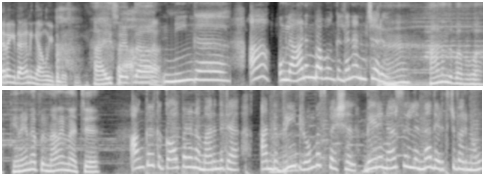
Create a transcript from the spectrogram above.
இறங்கிட்டாங்க நீங்க அவங்க கிட்ட பேசுங்க. ஹாய் ஸ்வேதா. நீங்க ஆ உங்களை ஆனந்த் பாபு அங்கிள் தானே அனுப்பிச்சாரு? ஆனந்த் பாபுவா? என்ன என்ன பேர் நாராயண ஆச்சு அங்கிளுக்கு கால் பண்ண நான் மறந்துட்டேன். அந்த breed ரொம்ப ஸ்பெஷல் வேற நர்சரில இருந்து அதை எடுத்துட்டு வரணும்.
